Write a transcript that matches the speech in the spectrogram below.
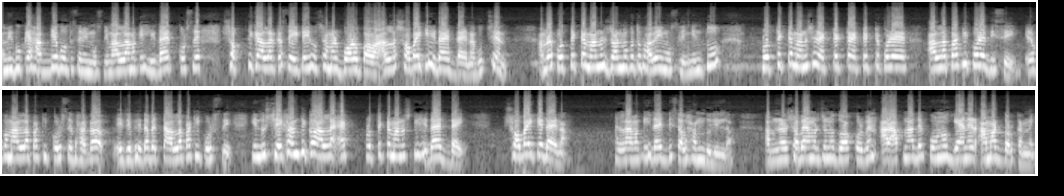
আমি বুকে হাত দিয়ে বলতেছি, আমি মুসলিম। আল্লাহ আমাকে হৃদায়ত করছে। সব থেকে আল্লাহর কাছে এটাই হচ্ছে আমার বড় পাওয়া। আল্লাহ সবাইকে হৃদায়ত দেয় না, বুঝছেন? আমরা প্রত্যেকটা মানুষ জন্মগত ভাবেই মুসলিম, কিন্তু প্রত্যেকটা মানুষের একটা একটা একটা একটা করে আল্লাহ পাকি করে দিছে। এরকম আল্লাহ পাকি করছে, ভাগা, এই যে ভেদাভেদটা আল্লাহ পাকি করছে। কিন্তু সেখান থেকেও আল্লাহ এক, প্রত্যেকটা মানুষকে হেদায়ত দেয়। সবাইকে দেয় না। আল্লাহ আমাকে হৃদায়ত দিছে, আলহামদুলিল্লাহ। আপনারা সবাই আমার জন্য দোয়া করবেন। আর আপনাদের কোনো জ্ঞানের আমার দরকার নেই।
